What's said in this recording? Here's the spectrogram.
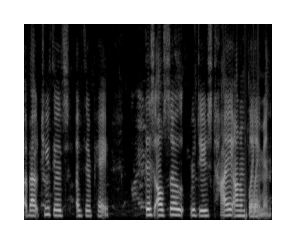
about two thirds of their pay. This also reduced high unemployment.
